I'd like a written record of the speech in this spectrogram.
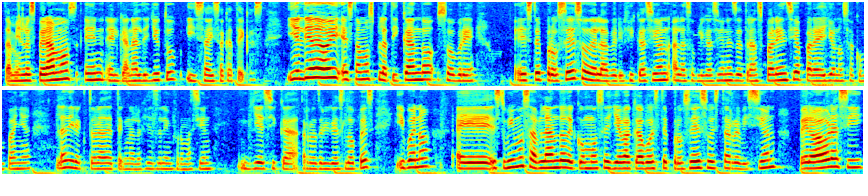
También lo esperamos en el canal de YouTube Isai Zacatecas. Y el día de hoy estamos platicando sobre este proceso de la verificación a las obligaciones de transparencia. Para ello nos acompaña la directora de Tecnologías de la Información Jessica Rodríguez López. Y bueno, eh, estuvimos hablando de cómo se lleva a cabo este proceso, esta revisión, pero ahora sí,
